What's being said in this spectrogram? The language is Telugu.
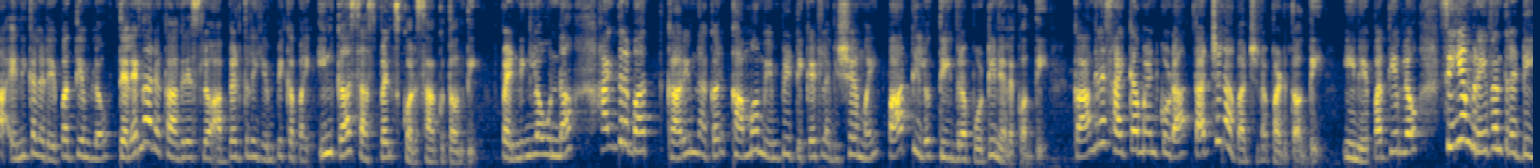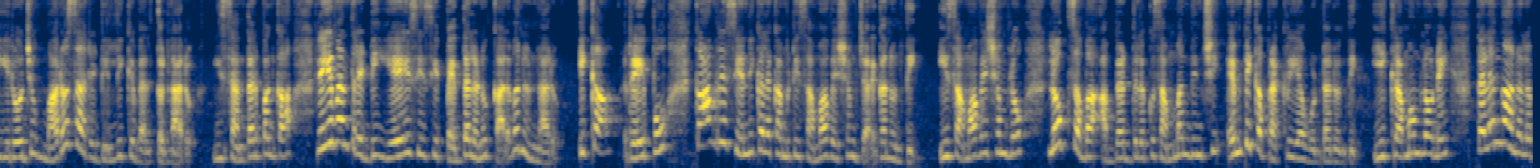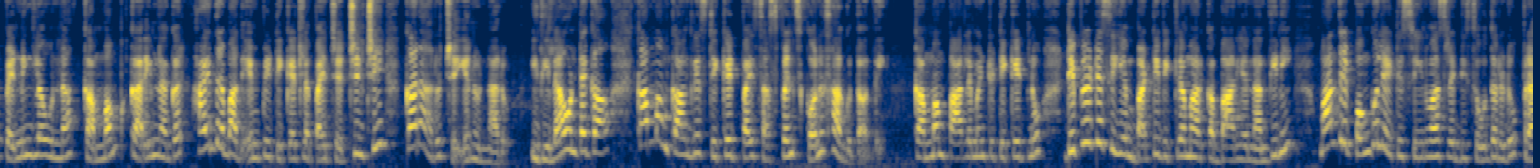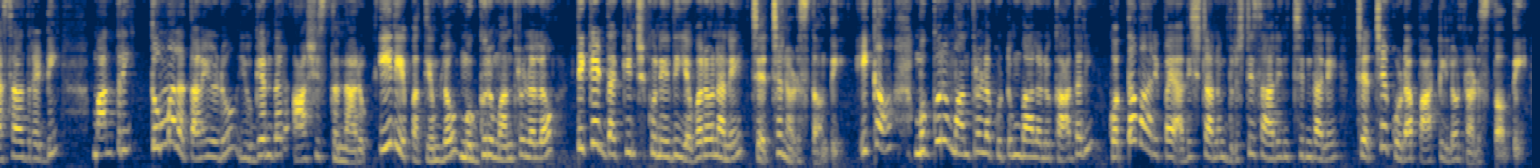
ఎన్నికల నేపథ్యంలో తెలంగాణ కాంగ్రెస్లో అభ్యర్థుల ఎంపికపై ఇంకా సస్పెన్స్ కొనసాగుతోంది. పెండింగ్లో ఉన్న హైదరాబాద్ కరీంనగర్ ఖమ్మం ఎంపీ టికెట్ల విషయమై పార్టీలో తీవ్ర పోటీ నెలకొంది. కాంగ్రెస్ హైకమాండ్ కూడా తర్జన భర్జన పడుతోంది. ఈ నేపథ్యంలో సీఎం రేవంత్ రెడ్డి ఈ రోజు మరోసారి ఢిల్లీకి వెళ్తున్నారు. ఈ సందర్భంగా రేవంత్ రెడ్డి ఏఐసీసీ పెద్దలను కలవనున్నారు. ఇక రేపు కాంగ్రెస్ ఎన్నికల కమిటీ సమావేశం జరగనుంది. ఈ సమావేశంలో లోక్సభ అభ్యర్థులకు సంబంధించి ఎంపిక ప్రక్రియ ఉండనుంది. ఈ క్రమంలోనే తెలంగాణలో పెండింగ్లో ఉన్న ఖమ్మం కరీంనగర్ హైదరాబాద్ ఎంపీ టికెట్లపై చర్చించి ఖరారు చేయనున్నారు ఇదిలా ఉండగా ఖమ్మం కాంగ్రెస్ టికెట్పై సస్పెన్స్ కొనసాగుతోంది. ఖమ్మం పార్లమెంటు టికెట్ను డిప్యూటీ సీఎం బట్టి విక్రమార్క భార్య నందిని మంత్రి పొంగులేటి శ్రీనివాసరెడ్డి సోదరుడు ప్రసాద్ రెడ్డి మంత్రి తుమ్మల తనయుడు యుగేందర్ ఆశిస్తున్నారు. ఈ నేపథ్యంలో ముగ్గురు మంత్రులలో టికెట్ దక్కించుకునేది ఎవరోననే చర్చ నడుస్తోంది. ఇక ముగ్గురు మంత్రుల కుటుంబాలను కాదని కొత్త వారిపై అధిష్టానం దృష్టి సారించిందనే చర్చ కూడా పార్టీలో నడుస్తోంది.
